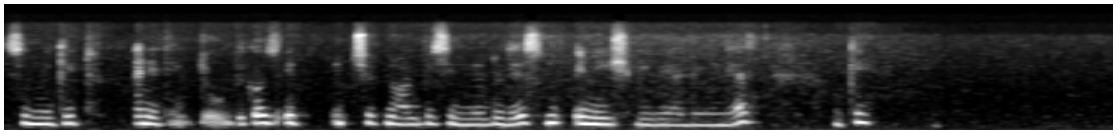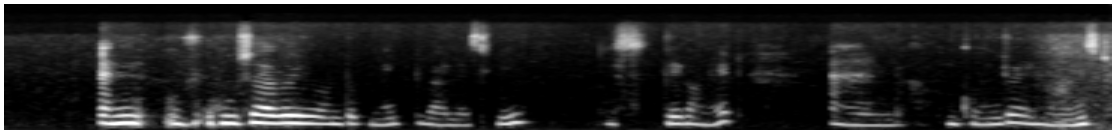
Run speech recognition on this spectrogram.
So make it anything too because it, it should not be similar to this. Initially we are doing this okay and whosoever you want to connect wirelessly just click on it. And go into advanced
